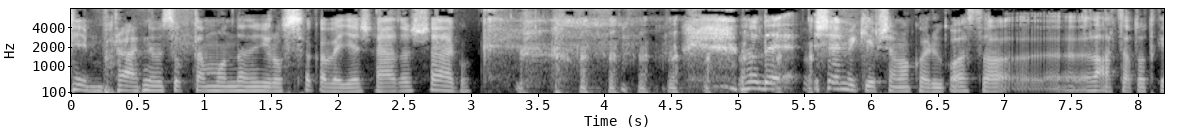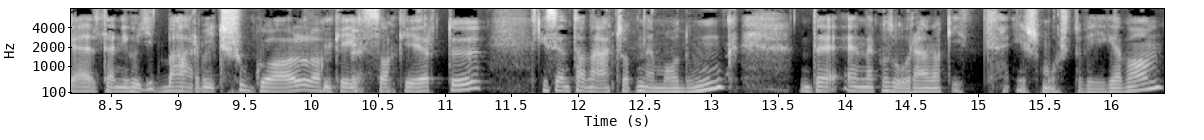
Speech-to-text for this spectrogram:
egy barátnőm szoktam mondani, hogy rosszak a vegyes házasságok. Na de semmiképp sem akarjuk azt a látszatot kelteni, hogy itt bármit sugal a két szakértő, hiszen tanácsot nem adunk, de ennek az órának itt és most vége van.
